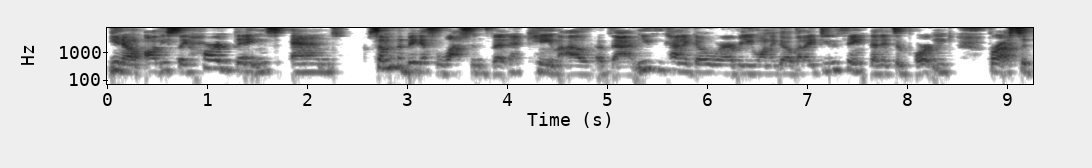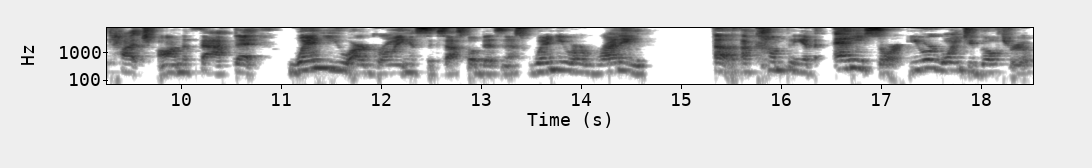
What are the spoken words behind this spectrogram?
you know, obviously hard things and some of the biggest lessons that came out of that. And you can kind of go wherever you want to go, but I do think that it's important for us to touch on the fact that when you are growing a successful business, when you are running a, a, company of any sort, you are going to go through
